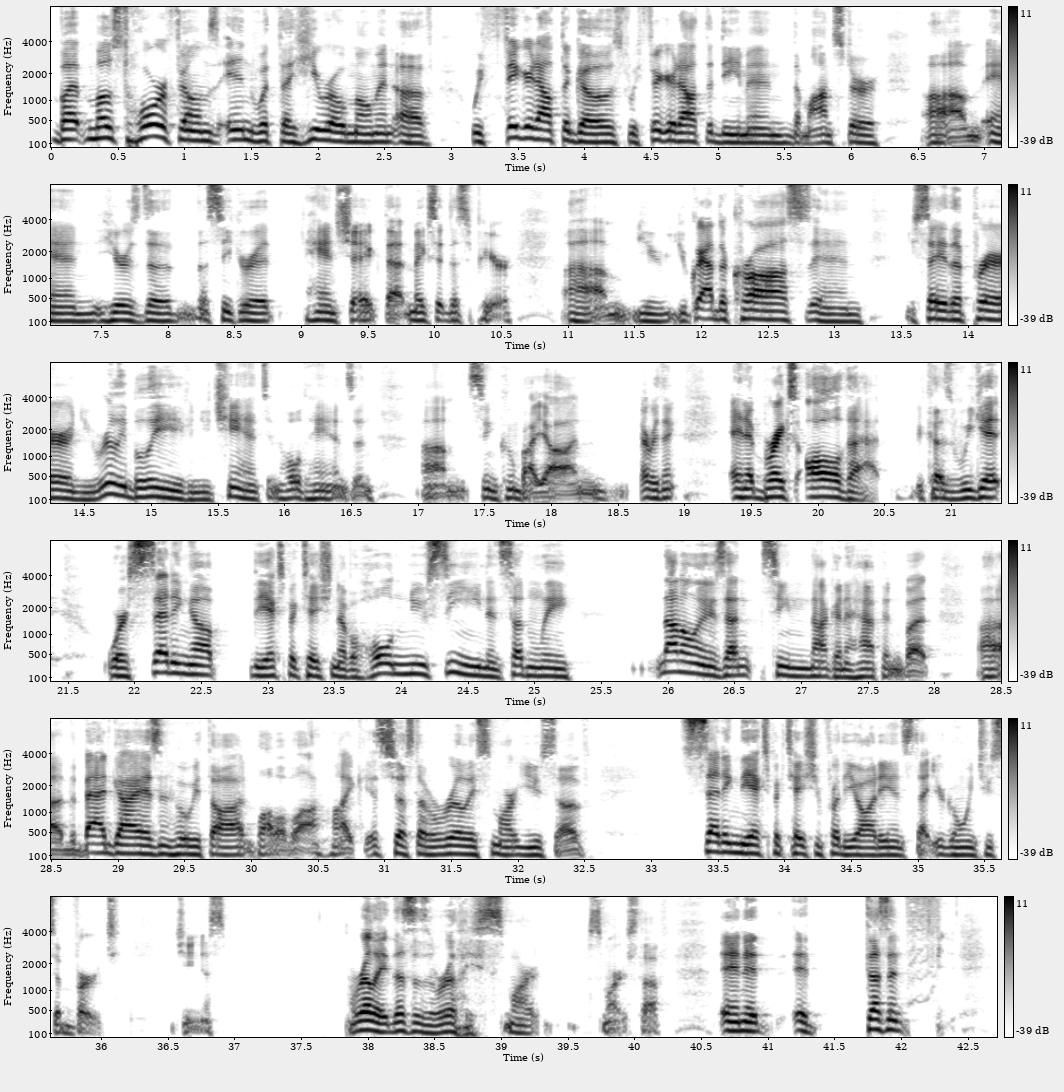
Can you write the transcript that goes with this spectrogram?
but most horror films end with the hero moment of we figured out the ghost, we figured out the demon, the monster, um, and here's the the secret handshake that makes it disappear. Um, you you grab the cross and you say the prayer and you really believe and you chant and hold hands and um, sing kumbaya and everything, and it breaks all that because we get we're setting up the expectation of a whole new scene and suddenly not only is that scene not going to happen, but uh, the bad guy isn't who we thought, blah, blah, blah. Like it's just a really smart use of setting the expectation for the audience that you're going to subvert. Genius. Really, this is really smart, smart stuff. And it, it doesn't,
